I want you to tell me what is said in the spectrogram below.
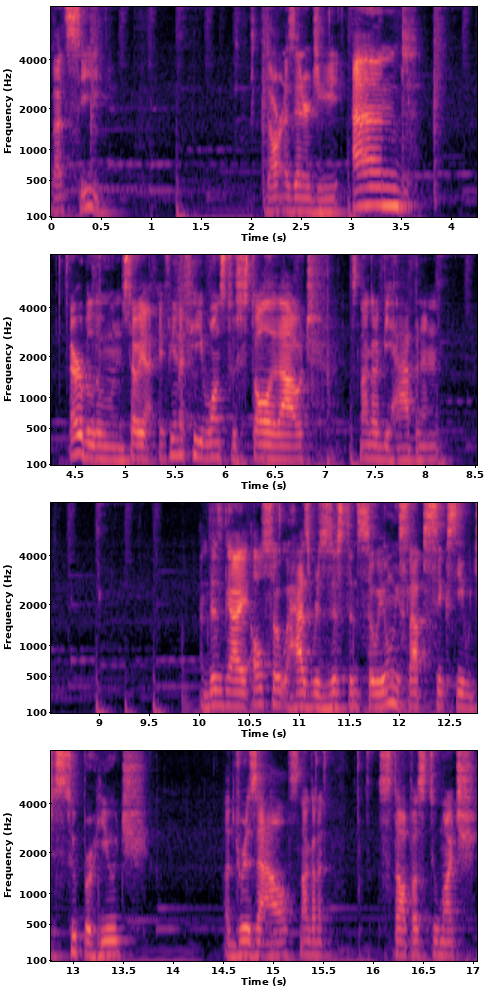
Let's see. Darkness Energy and Air Balloon. So yeah, even if he wants to stall it out, it's not gonna be happening. And this guy also has resistance, so he only slaps 60, which is super huge. A Drizzile, it's not gonna stop us too much.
